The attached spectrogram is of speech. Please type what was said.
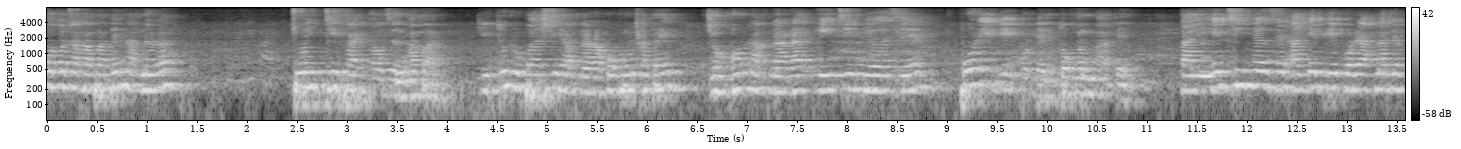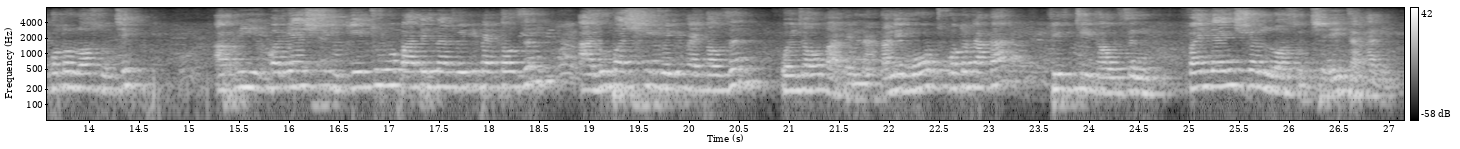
কত টাকা পাবেন আপনারা? টোয়েন্টি ফাইভ থাউজেন্ড আবার। কিন্তু রূপাশ্রী আপনারা কখন পাবেন যখন আপনারা এইটিন ইয়ার্সের পরে বিয়ে করবেন, তখন পাবেন। তাহলে এইটিন ইয়ার্সের আগে বিয়ে করে আপনাদের কত লস হচ্ছে? আপনি কন্যাশ্রী কে টুও পাবেন না টোয়েন্টি ফাইভ থাউজেন্ড আর রূপাশ্রী টোয়েন্টি ফাইভ থাউজেন্ড ওইটাও পাবেন না। তাহলে মোট কত টাকা? ফিফটি থাউজেন্ড ফাইন্যান্সিয়াল লস হচ্ছে এই টাকা নিয়ে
